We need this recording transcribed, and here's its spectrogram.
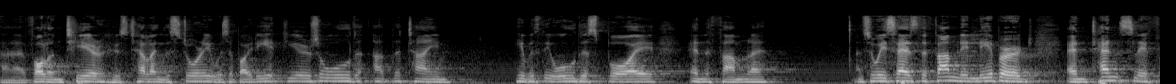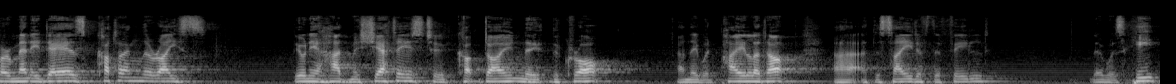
uh, volunteer who's telling the story was about eight years old at the time. He was the oldest boy in the family. And so he says the family labored intensely for many days cutting the rice. They only had machetes to cut down the, the crop and they would pile it up uh, at the side of the field. There was heat,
